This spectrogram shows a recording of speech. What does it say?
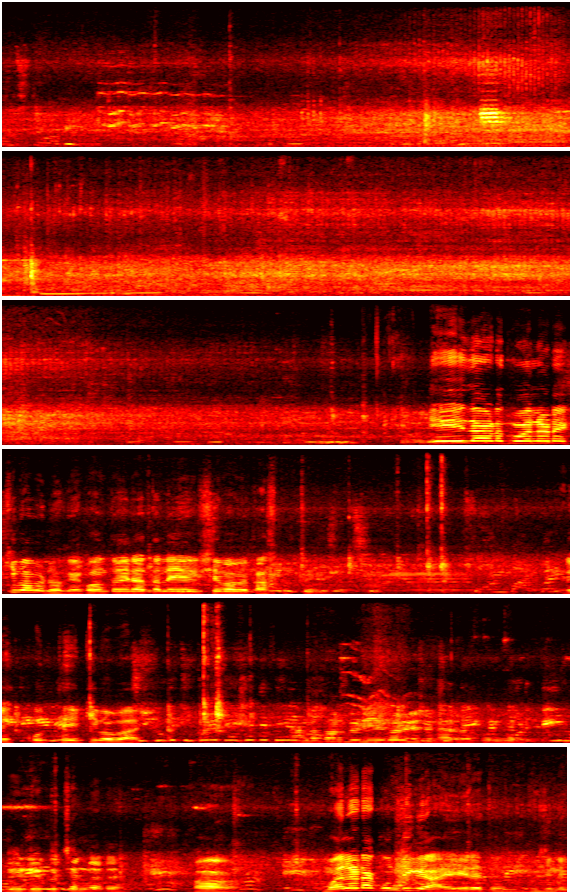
বুঝতে হবে। এই জায়গাটা ময়লাটা কীভাবে ঢোকে? কোন তো এরা তাহলে সেভাবে কাজ করতে হবে কোথেকে কীভাবে আসে? ভিডিও করছেন না রে। হ্যাঁ। ময়লাটা কোন দিকে আয়? এটা তো বুঝি না।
